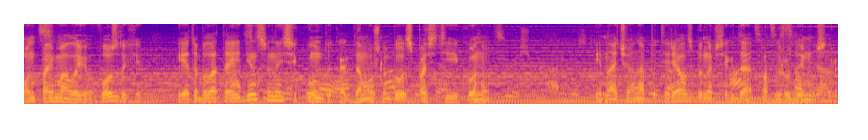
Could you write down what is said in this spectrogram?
Он поймал ее в воздухе, и это была та единственная секунда, когда можно было спасти икону. Иначе она потерялась бы навсегда под грудой мусора.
